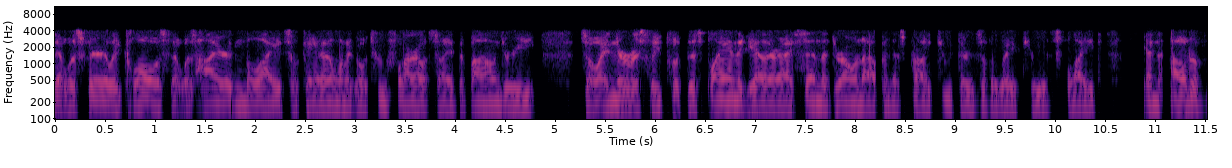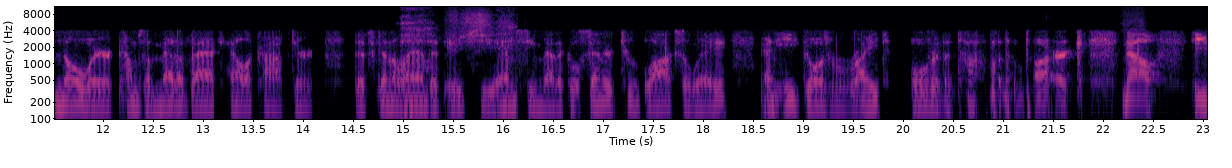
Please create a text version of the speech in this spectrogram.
that was fairly close, that was higher than the lights. Okay, I don't want to go too far outside the boundary. So I nervously put this plan together and I send the drone up, and it's probably two thirds of the way through its flight. And out of nowhere comes a medevac helicopter that's going to oh, land oh, at HCMC Medical Center two blocks away. And he goes right over the top of the park. Now, he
